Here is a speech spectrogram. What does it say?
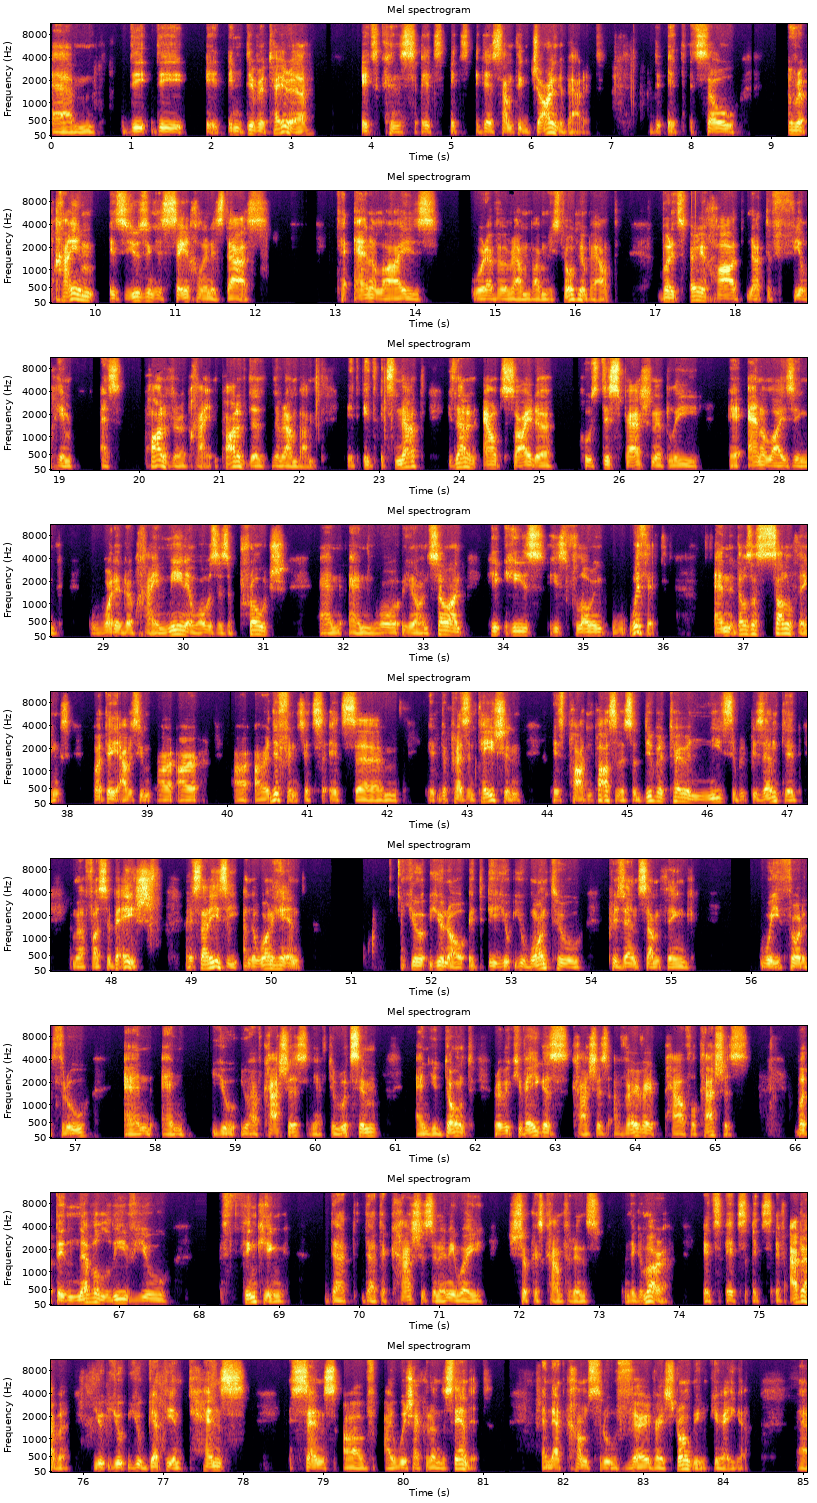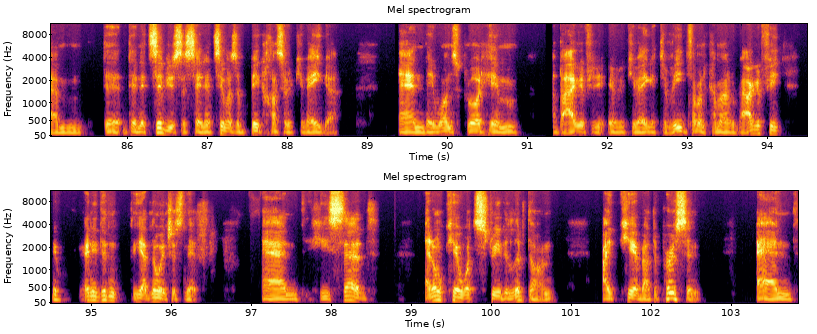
Um, the the it, in Divrei it's it's it's there's something jarring about it. It, it so Reb Chaim is using his seichel and his das to analyze wherever Rambam he's talking about, but it's very hard not to feel him as part of the Reb Chaim, part of the, the Rambam. It, it, it's not he's not an outsider who's dispassionately uh, analyzing what did Reb Chaim mean and what was his approach and and you know and so on he, he's he's flowing with it, and those are subtle things, but they obviously are are are, are a difference. It's it's um, it, the presentation is part and parcel of it. So Divrei Torah needs to be presented in Mafasa Be'esh. And it's not easy. On the one hand, you you know it, you you want to present something where you thought it through and and you you have kashas and you have to root him and you don't. Rabbi Akiva Eiger's kashas are very, very powerful kashas, but they never leave you thinking that that the kashas in any way shook his confidence in the Gemara. It's it's it's if Adraba, you you you get the intense sense of I wish I could understand it, and that comes through very very strongly in Akiva Eiger. Um, the the Netziv used to say Netziv was a big chaser Kivega, and they once brought him a biography of Akiva Eiger to read. Someone come out of a biography, and he didn't. He had no interest in it. And he said, "I don't care what street he lived on. I care about the person." And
